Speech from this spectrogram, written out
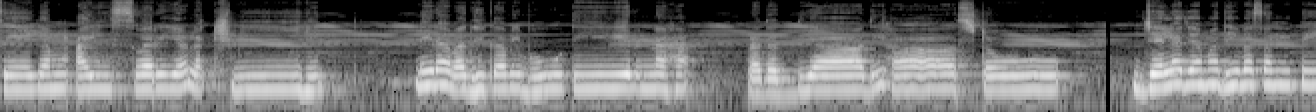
सेयम् ऐश्वर्यलक्ष्मीः निरवधिकविभूतिर्नः प्रदद्यादिहाष्टौ जलजमधिवसन्ती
